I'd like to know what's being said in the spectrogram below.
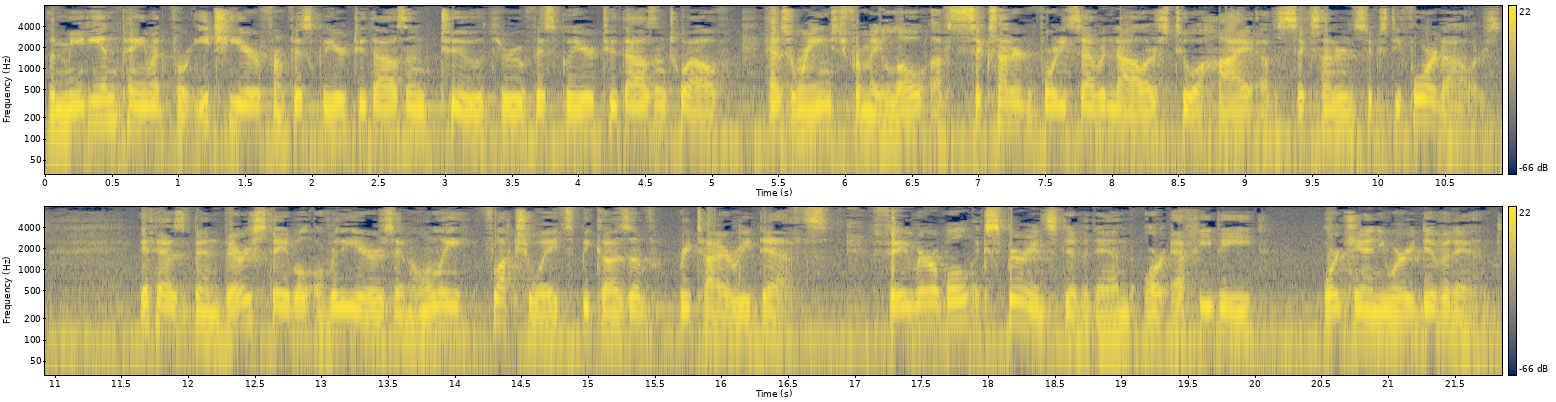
The median payment for each year from fiscal year 2002 through fiscal year 2012 has ranged from a low of $647 to a high of $664. It has been very stable over the years and only fluctuates because of retiree deaths. Favorable Experience Dividend, or FED, or January dividend.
